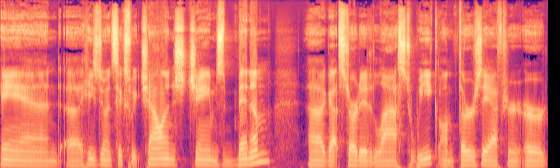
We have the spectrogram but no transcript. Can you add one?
and uh, he's doing six week challenge. James Benham uh, got started last week on Thursday after or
